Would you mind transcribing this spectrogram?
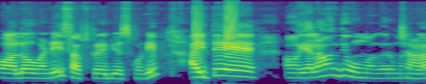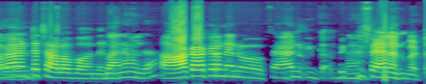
ఫాలో అవ్వండి సబ్స్క్రైబ్ చేసుకోండి. అయితే ఎలా ఉంది ఉమా గారు? చాలా? అంటే చాలా బాగుందండి. బానే ఉందా? ఆకాకర నేను ఫ్యాన్ ఇంకా బిగ్ ఫ్యాన్ అన్నమాట.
